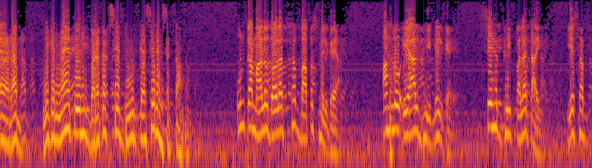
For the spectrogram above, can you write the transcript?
اے رب لیکن میں تیری برکت سے دور کیسے رہ سکتا ہوں؟ ان کا مال و دولت سب واپس مل گیا۔ اہل و عیال بھی مل گئے۔ صحت بھی پلٹ آئی۔ یہ سب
